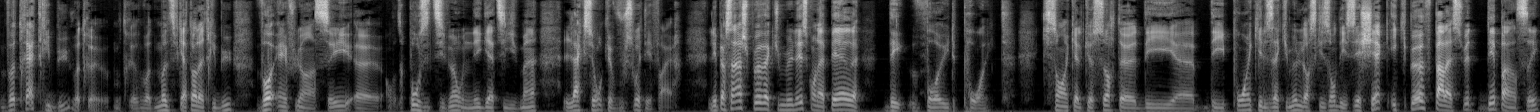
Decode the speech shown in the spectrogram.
votre attribut, votre, votre, modificateur d'attribut va influencer, euh, on va dire positivement ou négativement, l'action que vous souhaitez faire. Les personnages peuvent accumuler ce qu'on appelle des void points, qui sont en quelque sorte euh, des, euh, des points qu'ils accumulent lorsqu'ils ont des échecs et qui peuvent par la suite dépenser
